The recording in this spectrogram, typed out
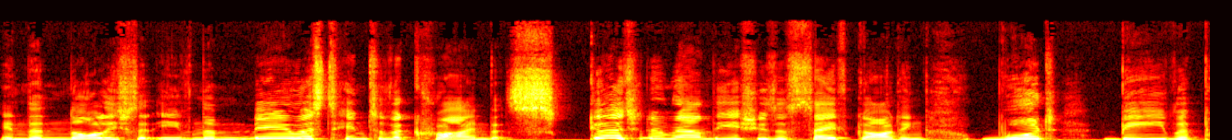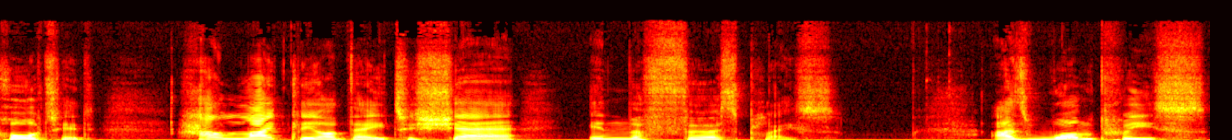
in the knowledge that even the merest hint of a crime that skirted around the issues of safeguarding would be reported, how likely are they to share in the first place? As one priest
